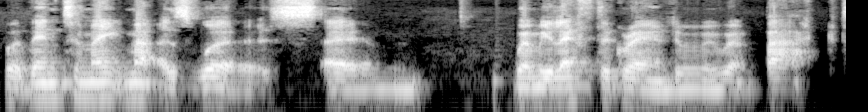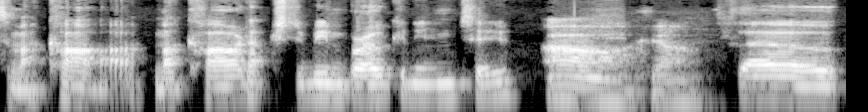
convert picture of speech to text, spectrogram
But then to make matters worse, um, when we left the ground and we went back to my car, my car had actually been broken into. Oh god! So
